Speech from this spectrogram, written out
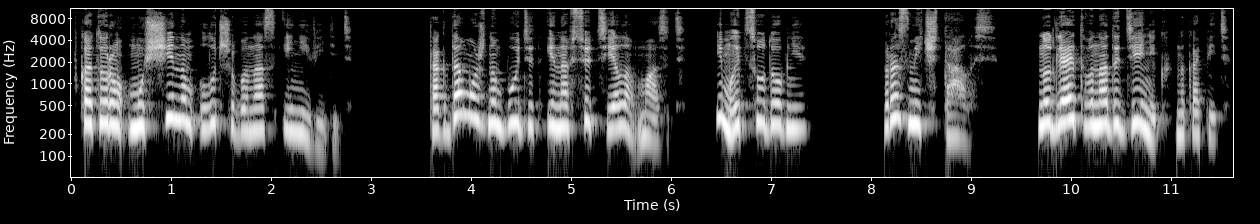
в котором мужчинам лучше бы нас и не видеть. Тогда можно будет и на все тело мазать, и мыться удобнее. Размечталась. Но для этого надо денег накопить.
